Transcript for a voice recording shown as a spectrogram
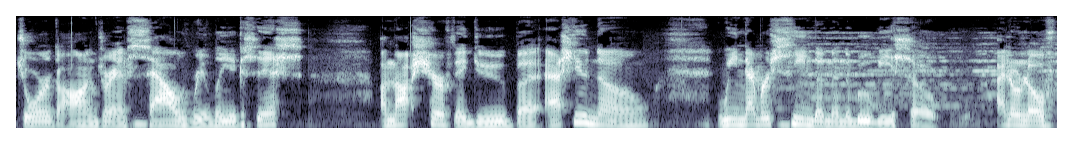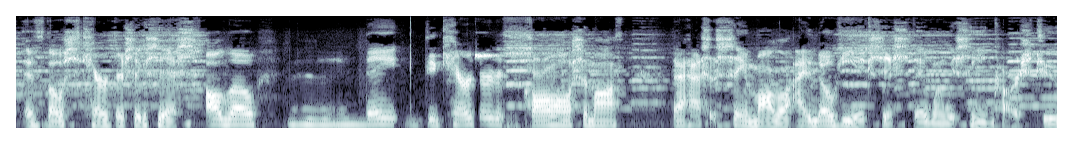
Georg, Andre, and Sal really exist. I'm not sure if they do, but as you know, we never seen them in the movie, so I don't know if, if those characters exist. Although they the character Carl Hosimoff that has the same model, I know he existed when we seen Cars 2.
